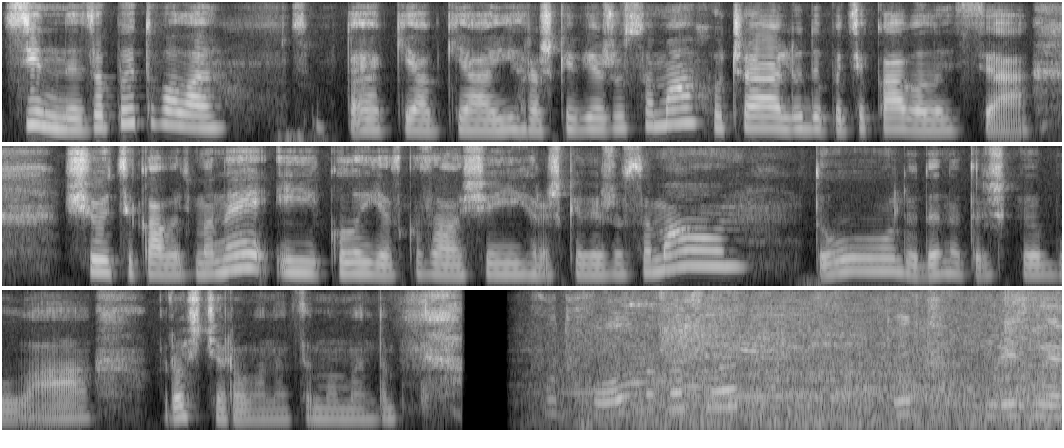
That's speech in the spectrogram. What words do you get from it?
Цін не запитувала, так як я іграшки в'яжу сама, хоча люди поцікавилися, що цікавить мене. І коли я сказала, що я іграшки в'яжу сама, то людина трішки була розчарована цим моментом. Фудхол ми зайшли. Тут різні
